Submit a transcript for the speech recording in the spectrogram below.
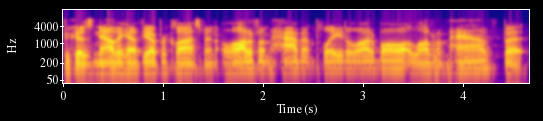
because now they have the upperclassmen. A lot of them haven't played a lot of ball. A lot of them have, but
